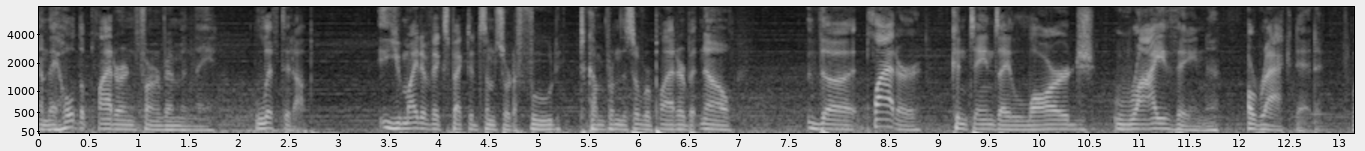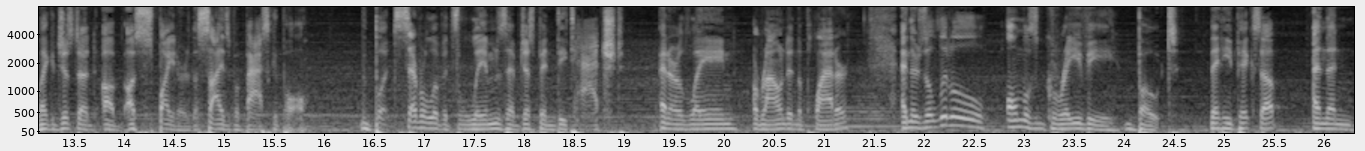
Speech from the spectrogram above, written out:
and they hold the platter in front of him, and they lift it up. You might have expected some sort of food to come from the silver platter, but no. The platter contains a large, writhing arachnid, like just a, a, a spider the size of a basketball. But several of its limbs have just been detached and are laying around in the platter. And there's a little, almost gravy boat that he picks up and then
